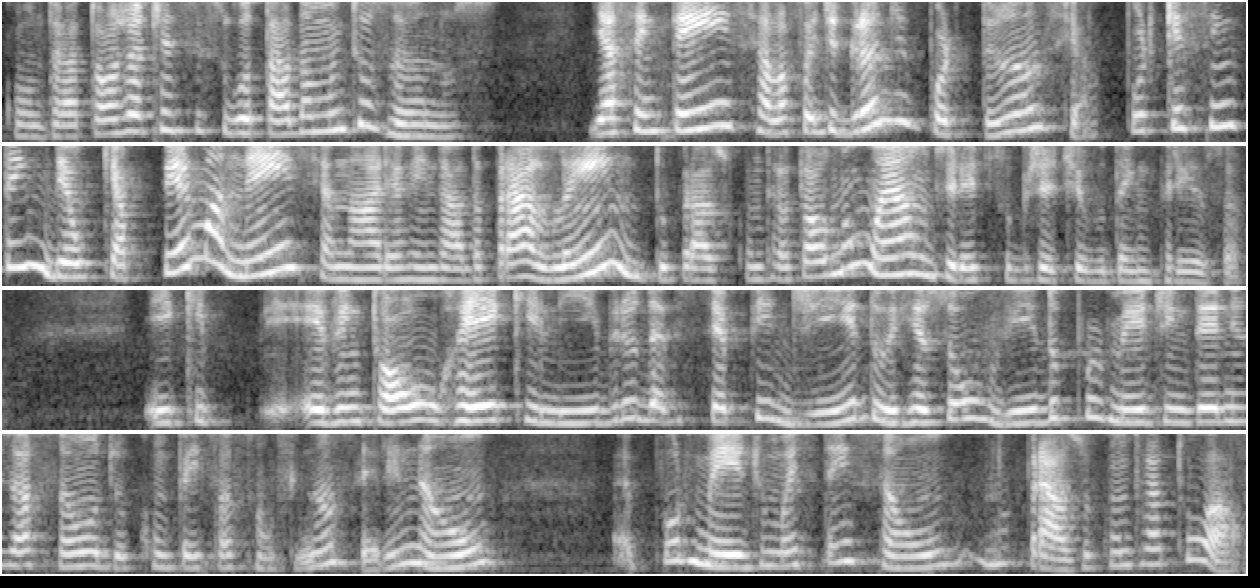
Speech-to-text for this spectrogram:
contratual já tinha se esgotado há muitos anos. E a sentença ela foi de grande importância porque se entendeu que a permanência na área arrendada para além do prazo contratual não é um direito subjetivo da empresa e que eventual reequilíbrio deve ser pedido e resolvido por meio de indenização ou de compensação financeira e não por meio de uma extensão no prazo contratual.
